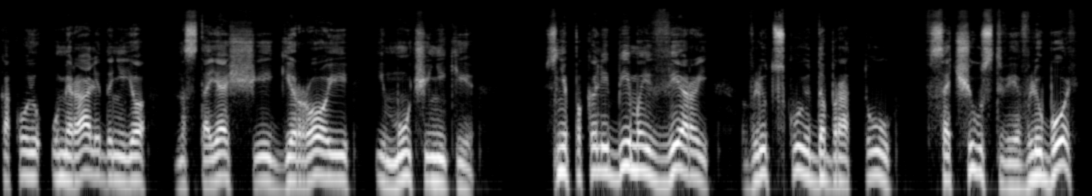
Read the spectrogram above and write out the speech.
какую умирали до нее настоящие герои и мученики. С непоколебимой верой в людскую доброту, в сочувствие, в любовь,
